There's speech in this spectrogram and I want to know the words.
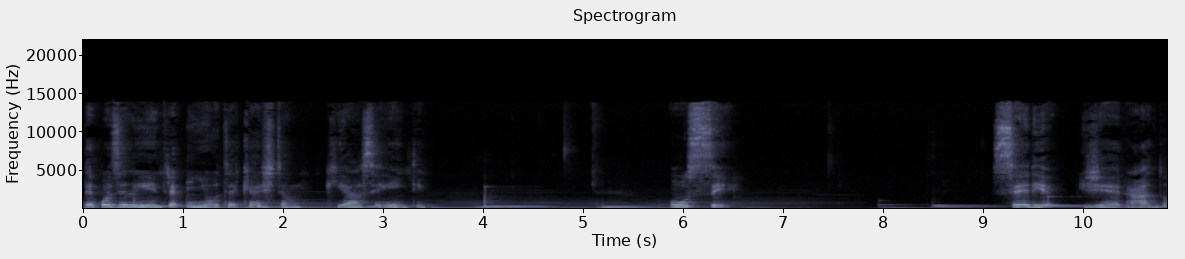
Depois ele entra em outra questão, que é a seguinte: o ser seria gerado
